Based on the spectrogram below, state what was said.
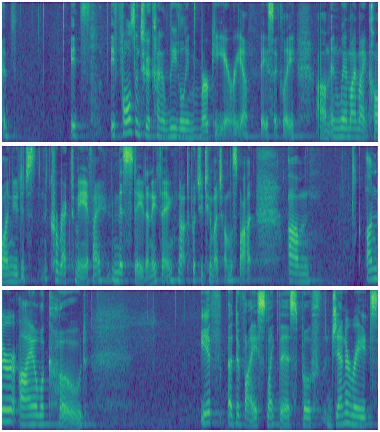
it- It's, it falls into a kind of legally murky area, basically. Um, And Wim, I might call on you to just correct me if I misstate anything, not to put you too much on the spot. Um, Under Iowa code, if a device like this both generates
